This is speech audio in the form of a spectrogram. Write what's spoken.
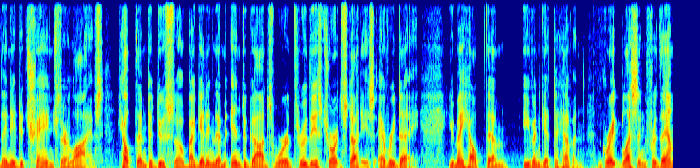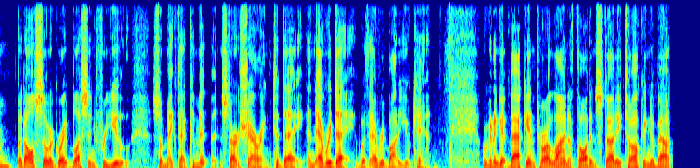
They need to change their lives. Help them to do so by getting them into God's Word through these short studies every day. You may help them even get to heaven. Great blessing for them, but also a great blessing for you. So make that commitment. Start sharing today and every day with everybody you can. We're going to get back into our line of thought and study talking about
